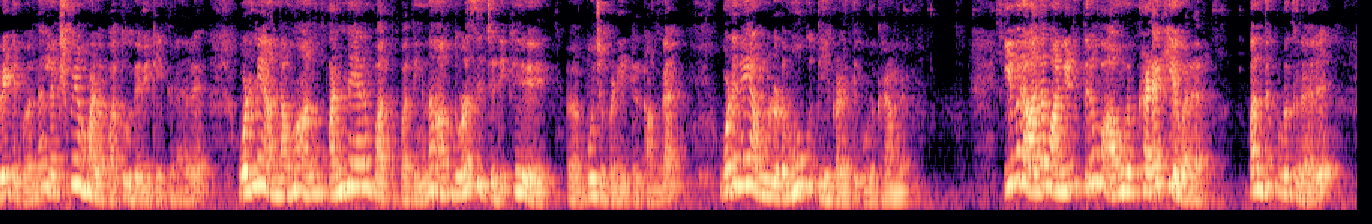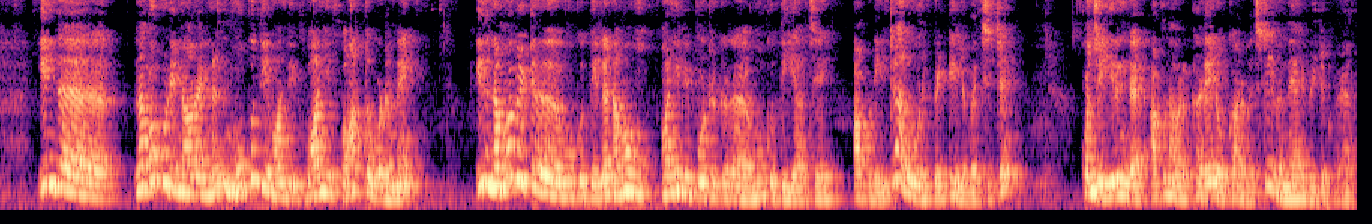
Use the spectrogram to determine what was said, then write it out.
வீட்டுக்கு வந்து லட்சுமி அம்மாவை பார்த்து உதவி கேட்குறாரு உடனே அந்த அம்மா அந் அந்நேரம் பார்த்து பார்த்தீங்கன்னா துளசி செடிக்கு பூஜை பண்ணிட்டு இருக்காங்க. உடனே அவங்களோட மூக்குத்தியை கலத்தி கொடுக்குறாங்க. இவர் அதை வாங்கிட்டு திரும்ப அவங்க கடைக்கே வர வந்து கொடுக்குறாரு. இந்த நவக்குடி நாராயணன் மூக்குத்தியை வாங்கி வாங்கி பார்த்த உடனே இது நம்ம வீட்டு மூக்குத்தியில் நம்ம மனைவி போட்டிருக்கிற மூக்குத்தியாச்சே அப்படின்ட்டு அதை ஒரு பெட்டியில் வச்சுட்டு கொஞ்சம் இருங்க அப்படின்னு அவர் கடையில் உட்கார வச்சுட்டு இவர் நேரம் வீட்டுக்கு வரார்.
